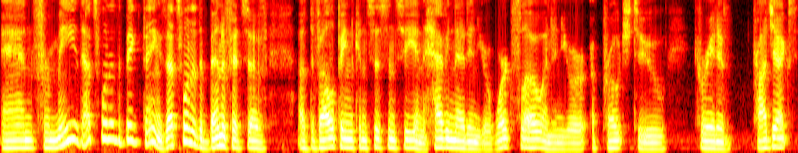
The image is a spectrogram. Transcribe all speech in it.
And for me, that's one of the big things. That's one of the benefits of of developing consistency and having that in your workflow and in your approach to creative projects,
